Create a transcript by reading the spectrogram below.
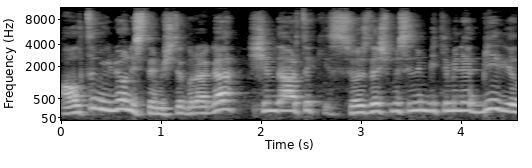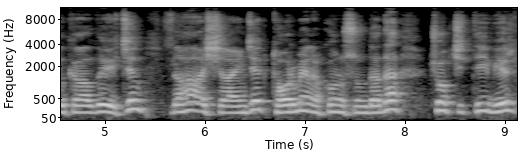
6 milyon istemişti Braga. Şimdi artık sözleşmesinin bitimine bir yıl kaldığı için daha aşağı inecek. Tormena konusunda da çok ciddi bir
